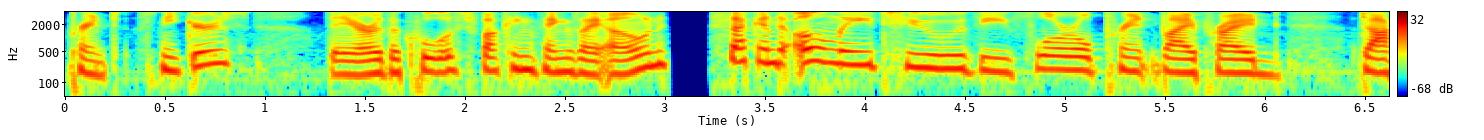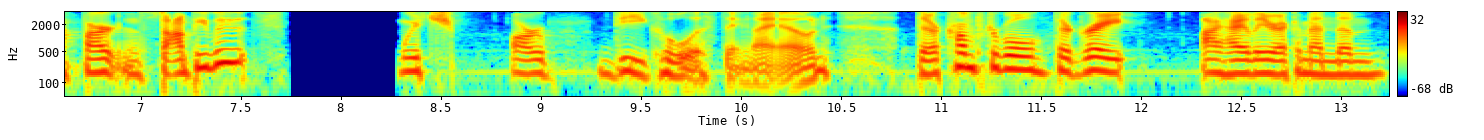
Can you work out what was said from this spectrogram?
print sneakers. They are the coolest fucking things I own. Second only to the floral print by Pride Doc Martin Stompy boots, which are the coolest thing I own. They're comfortable, they're great. I highly recommend them.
